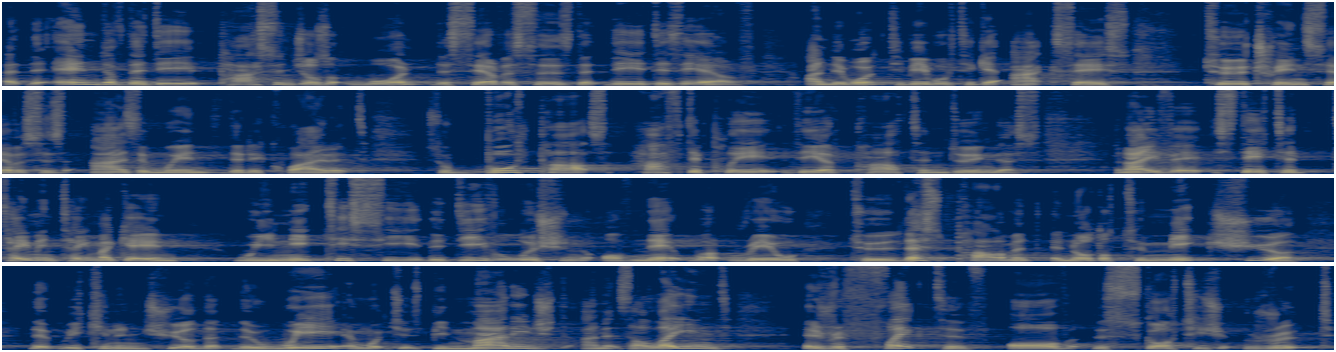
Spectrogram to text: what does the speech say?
at the end of the day, passengers want the services that they deserve and they want to be able to get access to train services as and when they require it. So both parts have to play their part in doing this. And I've uh, stated time and time again, we need to see the devolution of Network Rail to this Parliament in order to make sure that we can ensure that the way in which it's been managed and it's aligned is reflective of the Scottish route,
